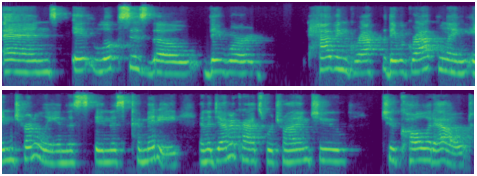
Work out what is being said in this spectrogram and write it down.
And it looks as though they were having grapp- they were grappling internally in this in this committee and the democrats were trying to to call it out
